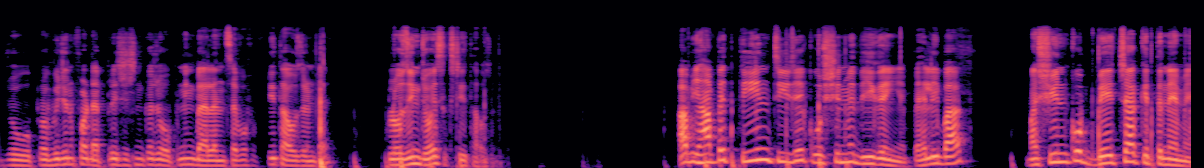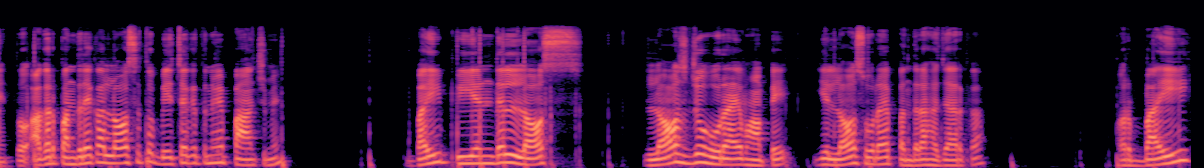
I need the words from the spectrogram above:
जो प्रोविज़न फॉर डेप्रीशिएशन का जो ओपनिंग बैलेंस है, वो फिफ्टी थाउज़ेंड है। क्लोजिंग जो है सिक्सटी थाउज़ेंड अब यहाँ पे तीन चीज़ें क्वेश्चन में दी गई हैं। पहली बात मशीन को बेचा कितने में? तो अगर पंद्रह का लॉस है तो बेचा कितने में? पाँच में। By P and L loss loss जो हो रहा है वहाँ पे, ये लॉस हो रहा है पंद्रह हज़ार का। और बाई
